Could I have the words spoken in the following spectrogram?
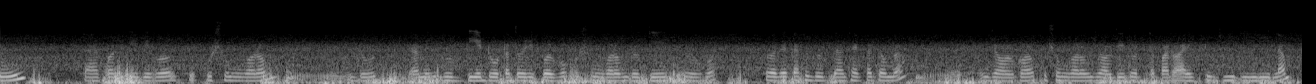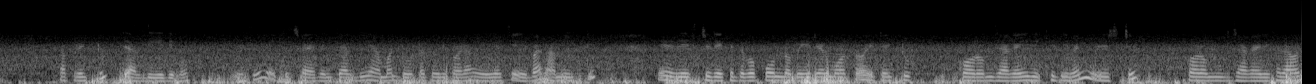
নুন। তারপরে দিয়ে দেবো একটু কুসুম গরম দুধ। আমি দুধ দিয়ে ডোটা তৈরি করব, কুসুম গরম দুধ দিয়ে দেবো। তোমাদের কাছে দুধ না থাকলে তোমরা জল গরম, কুসুম গরম জল দিয়ে ধরতে পারো। আর একটু ঘি দিয়ে দিলাম, তারপরে একটু তেল দিয়ে দেবো। বুঝে একটু সয়াবিন তেল দিয়ে আমার ডোটা তৈরি করা হয়ে গেছে। এবার আমি একটু রেস্টে রেখে দেবো পনেরো মিনিটের মতো। এটা একটু গরম জায়গায় রেখে দেবেন, রেস্টে গরম জায়গায় রেখে দেওয়ার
